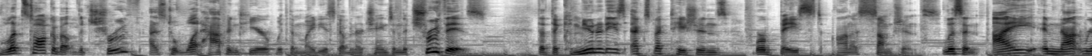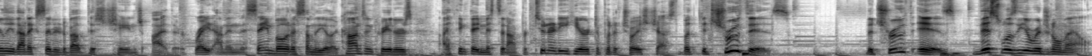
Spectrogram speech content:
Let's talk about the truth as to what happened here with the mightiest governor change. And the truth is that the community's expectations were based on assumptions. Listen I am not really that excited about this change either right? I'm in the same boat as some of the other content creators. I think they missed an opportunity here to put a choice chest. But the truth is the truth is this was the original mail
